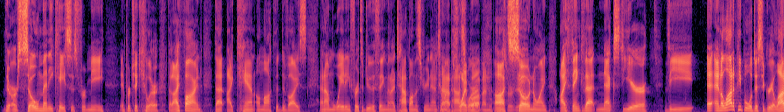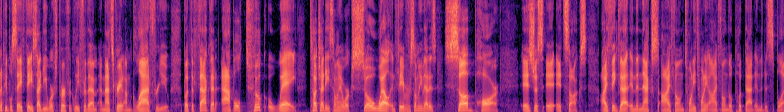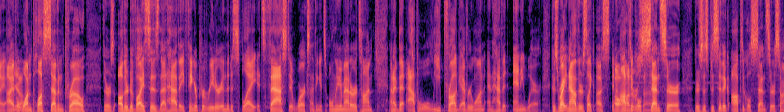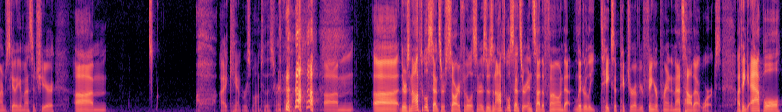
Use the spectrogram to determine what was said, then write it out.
There are so many cases for me in particular that I find that I can't unlock the device and I'm waiting for it to do the thing. Then I tap on the screen, enter Tap, my swipe password. up, enter Ah, password, it's so annoying. I think that next year the and a lot of people will disagree. A lot of people say Face ID works perfectly for them, and that's great. I'm glad for you. But the fact that Apple took away Touch ID, something that works so well, in favor of something that is subpar, is just it, it sucks. I think that in the next iPhone, 2020 iPhone, they'll put that in the display. I have Yeah. a OnePlus 7 Pro. There's other devices that have a fingerprint reader in the display. It's fast, it works. I think it's only a matter of time. And I bet Apple will leapfrog everyone and have it anywhere. Because right now there's like a, an Oh, optical 100%. sensor. There's a specific optical sensor. Sorry, I'm just getting a message here. Um, I can't respond to this right now. um, uh, there's an optical sensor. Sorry for the listeners. There's an optical sensor inside the phone that literally takes a picture of your fingerprint, and that's how that works. I think Apple,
